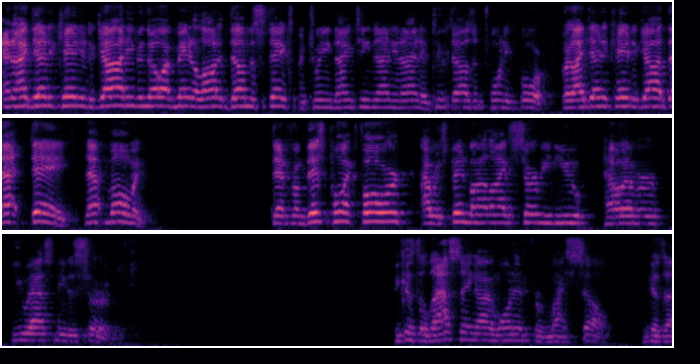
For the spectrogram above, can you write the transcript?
And I dedicated to God, even though I've made a lot of dumb mistakes between 1999 and 2024. But I dedicated to God that day, that moment. that from this point forward, I would spend my life serving you however you asked me to serve. Because the last thing I wanted for myself, because I,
